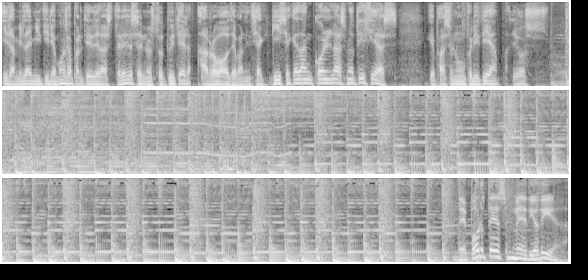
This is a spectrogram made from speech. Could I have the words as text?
y también la emitiremos a partir de las 3 en nuestro Twitter arroba de Valencia. Aquí se quedan con las noticias. Que pasen un feliz día. Adiós. Deportes Mediodía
